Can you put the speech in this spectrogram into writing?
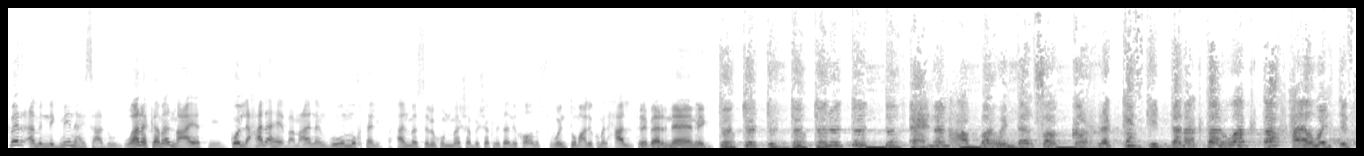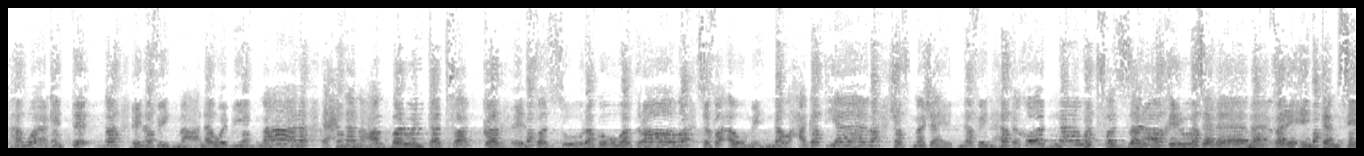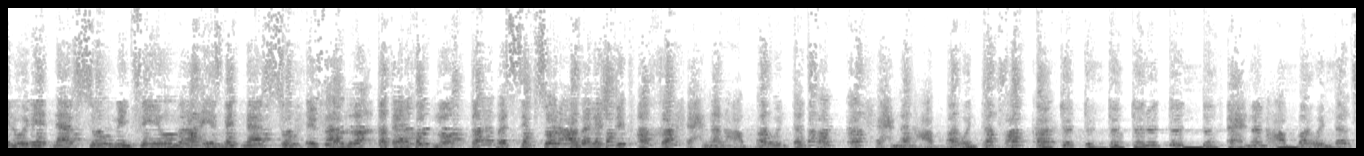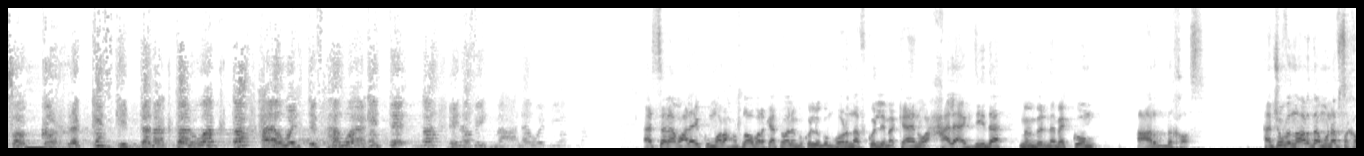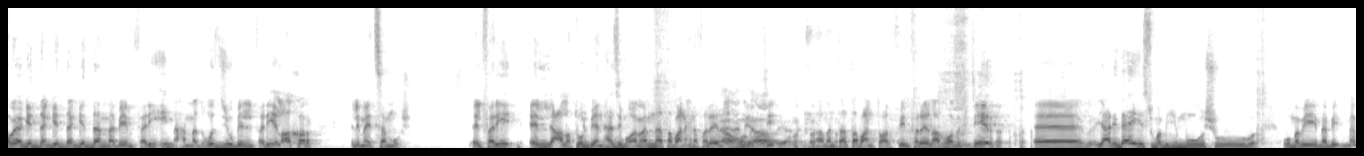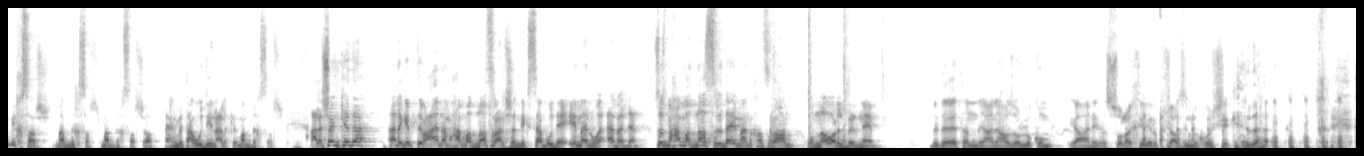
فرقة من نجمين هيساعدوني. وأنا كمان معايا اتنين. كل حلقة هيبقى معانا نجوم مختلفة. هنمثلكم المشهد بشكل تاني خالص وأنتم عليكم الحل. في برنامج. إحنا نعبر وانت تفكر. ركز جدا أكتر وأكتر. حاول تفهم واكيد تقدر. هنا فيه معنى وبيجمعنا إحنا نعبر وانت تفكر. الفزورة جوه دراما. صفة أو مهنة وحاجات ياما. شوف مشاهدنا فين هتاخدنا. وتفزرها بخير وسلامة. فريقين تمثيل وبيتنافسوا مين فيهم راح يثبت نفسه؟ افهم لقطة تاخد نقطة بس بسرعة بلاش تتأخر. إحنا نعبر وانت تفكر إحنا نعبر وانت تفكر. إحنا نعبر وانت تفكر. ركز جدا أكتر وأكتر. حاول تفهم وأكيد تقدر. هنا فيه معنى وبيجمع السلام عليكم ورحمة الله وبركاته. أهلا بكل جمهورنا في كل مكان وحلقة جديدة من برنامجكم عرض خاص. هنشوف النهاردة منافسة قوية جدا جدا جدا ما بين فريقي محمد غزي وبين الفريق الآخر اللي ما يتسموش. الفريق اللي على طول بينهزموا أمامنا. طبعا إحنا فريقنا أقوى يعني آه، بكتير. يعني. آه ما أنت طبعا أنتوا عارفين فريقنا أقوى بكتير. آه يعني دايس وما بيهموش و... وما بي... ما, بي... ما بيخسرش. ما بنخسرش ما بنخسرش. آه إحنا متعودين على كده ما بنخسرش. علشان كده أنا جبت معانا محمد نصر علشان نكسبه دائما وابدا. أستاذ محمد نصر دايما خسران ومنور البرنامج. بداية يعني عاوز أقول لكم يعني الصلع خير مش عاوزين نخش كده.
